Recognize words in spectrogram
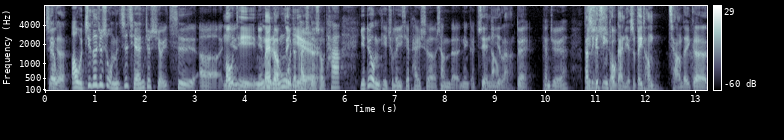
这个啊，我记得就是我们之前就是有一次呃 Multi 年年度人物的拍摄的时候，他也对我们提出了一些拍摄上的那个建议。啦。对，感觉他是一个镜头感也是非常强的一个，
